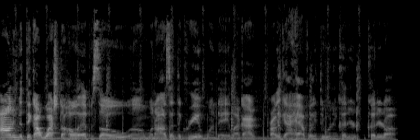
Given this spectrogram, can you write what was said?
I don't even think I watched the whole episode um, when I was at the crib one day. Like I probably got halfway through it and cut it cut it off.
